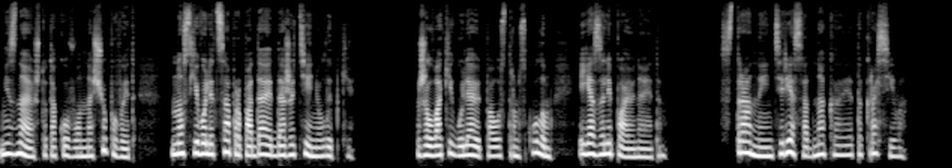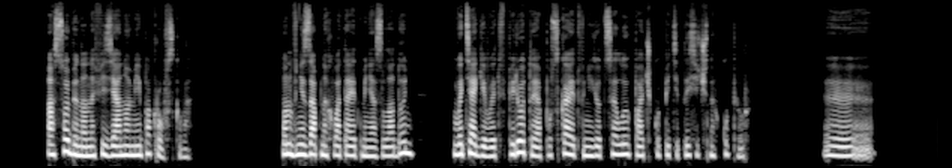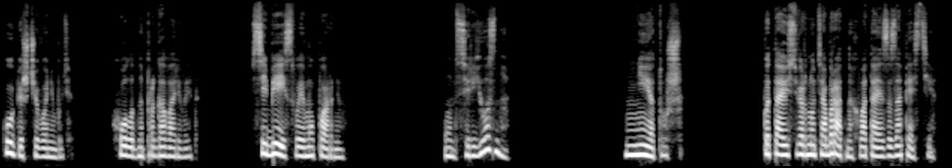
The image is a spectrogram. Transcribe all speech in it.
Не знаю, что такого он нащупывает, но с его лица пропадает даже тень улыбки. Желваки гуляют по острым скулам, и я залипаю на этом. Странный интерес, однако это красиво. Особенно на физиономии Покровского. Он внезапно хватает меня за ладонь, вытягивает вперед и опускает в нее целую пачку пятитысячных купюр. э, -э купишь чего-нибудь», — холодно проговаривает. «Себе и своему парню». «Он серьезно? «Нет уж». Пытаюсь вернуть обратно, хватая за запястье.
